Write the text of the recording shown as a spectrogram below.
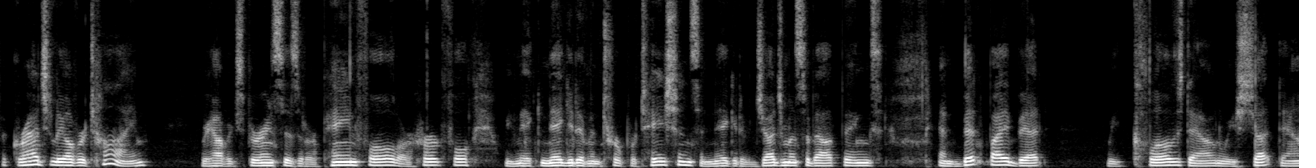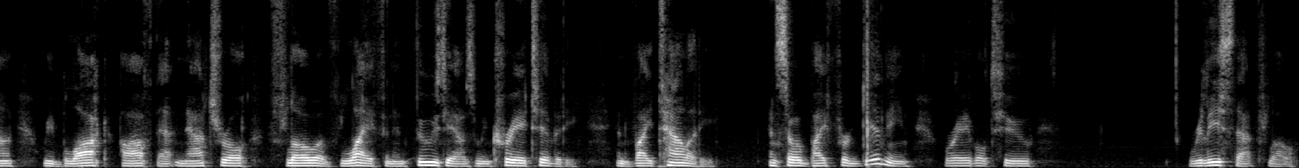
But gradually over time, we have experiences that are painful or hurtful. We make negative interpretations and negative judgments about things. And bit by bit, we close down, we shut down, we block off that natural flow of life and enthusiasm and creativity and vitality. And so by forgiving, we're able to release that flow,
